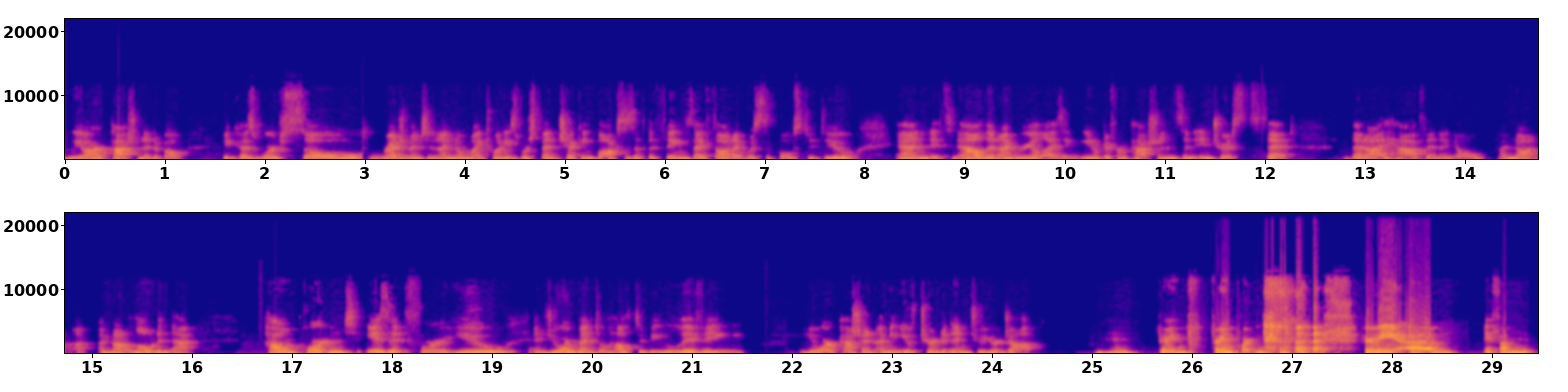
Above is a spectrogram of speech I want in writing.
we are passionate about because we're so regimented. I know my 20s were spent checking boxes of the things I thought I was supposed to do. And it's now that I'm realizing, you know, different passions and interests that that I have, and I know I'm not I'm not alone in that. How important is it for you and your mental health to be living your passion? I mean, you've turned it into your job. Mm-hmm. Very, very important for me. Um, if I'm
